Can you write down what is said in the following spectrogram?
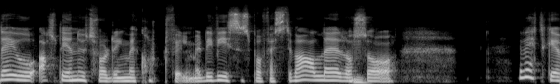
det er jo alltid en utfordring med kortfilmer. De vises på festivaler, og så Jeg vet ikke.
